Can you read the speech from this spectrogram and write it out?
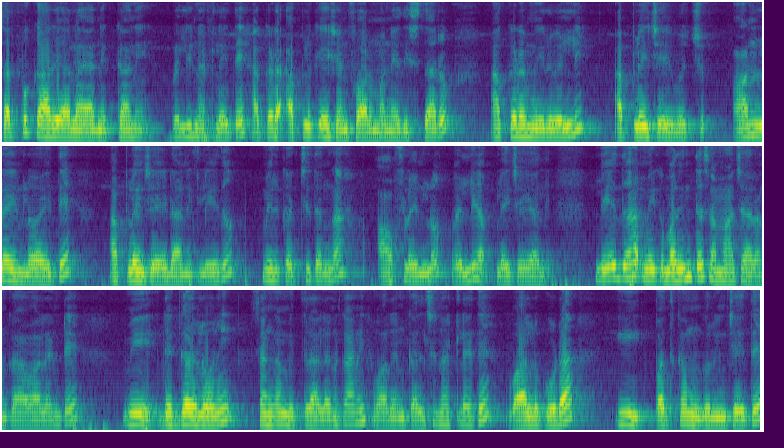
సర్పు కార్యాలయానికి కానీ వెళ్ళినట్లయితే అక్కడ అప్లికేషన్ ఫారం అనేది ఇస్తారు. అక్కడ మీరు వెళ్ళి అప్లై చేయవచ్చు. ఆన్లైన్లో అయితే అప్లై చేయడానికి లేదు. మీరు ఖచ్చితంగా ఆఫ్లైన్లో వెళ్ళి అప్లై చేయాలి. లేదా మీకు మరింత సమాచారం కావాలంటే మీ దగ్గరలోని సంఘమిత్రాలను కానీ వాళ్ళని కలిసినట్లయితే వాళ్ళు కూడా ఈ పథకం గురించి అయితే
